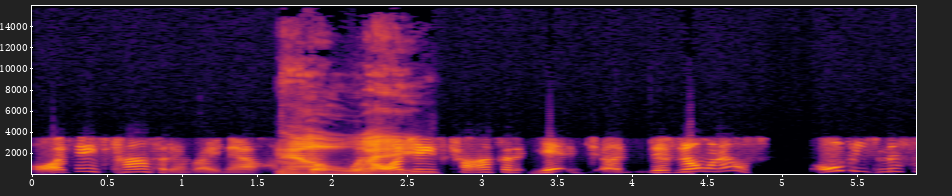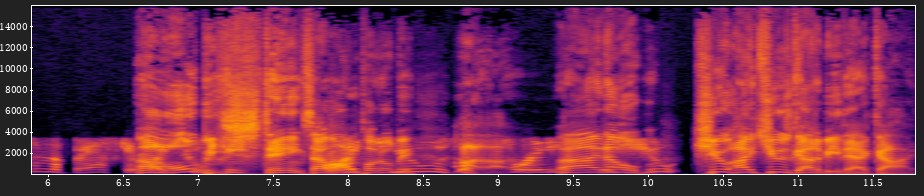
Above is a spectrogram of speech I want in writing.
RJ's confident right now. No so when way. RJ's confident, yeah, uh, there's no one else. Obi's missing the basket. Oh, Obi feet. stinks. I wouldn't put Obi. I- afraid I to know. shoot. Q IQ's got to be that guy.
